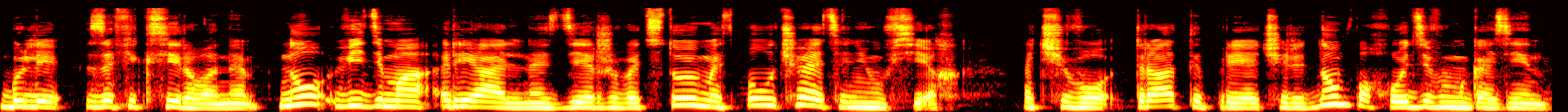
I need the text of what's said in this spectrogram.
были зафиксированы. Но, видимо, реально сдерживать стоимость получается не у всех, отчего траты при очередном походе в магазин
